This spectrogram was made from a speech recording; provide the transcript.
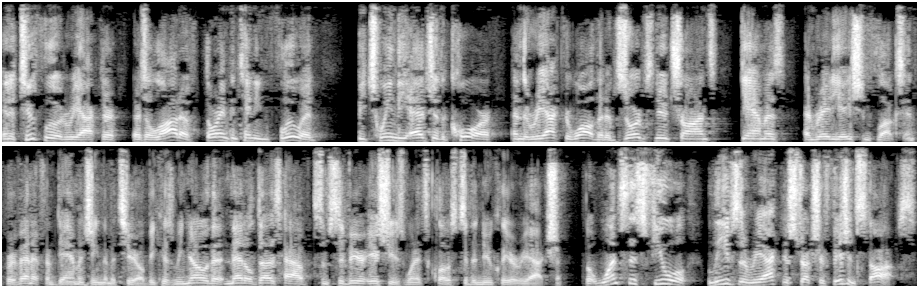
In a two fluid reactor, there's a lot of thorium containing fluid between the edge of the core and the reactor wall that absorbs neutrons gammas, and radiation flux and prevent it from damaging the material because we know that metal does have some severe issues when it's close to the nuclear reaction. But once this fuel leaves the reactor structure, fission stops.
